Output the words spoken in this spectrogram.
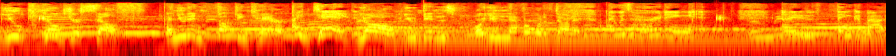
You killed yourself, and you didn't fucking care. I did. No, you didn't, or you never would have done it. I was hurting. I didn't think about it.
